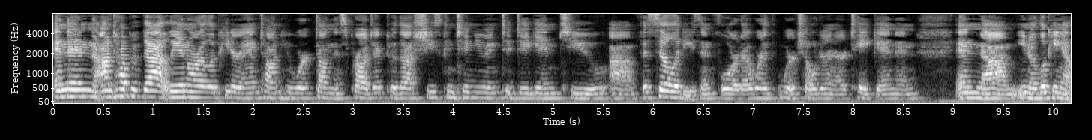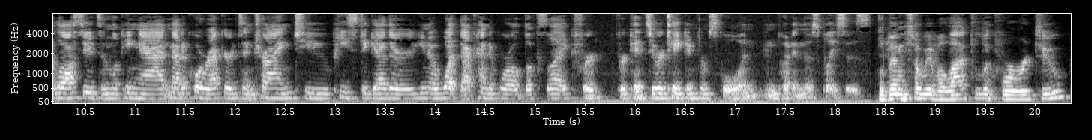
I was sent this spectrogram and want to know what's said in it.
And then on top of that, Leonora Lapeter Anton, who worked on this project with us, she's continuing to dig into um, facilities in Florida where, where children are taken and, and um, you know, looking at lawsuits and looking at medical records and trying to piece together, you know, what that kind of world looks like for, for kids who are taken from school and, and put in those places. Well, then, so we have a lot to look forward to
